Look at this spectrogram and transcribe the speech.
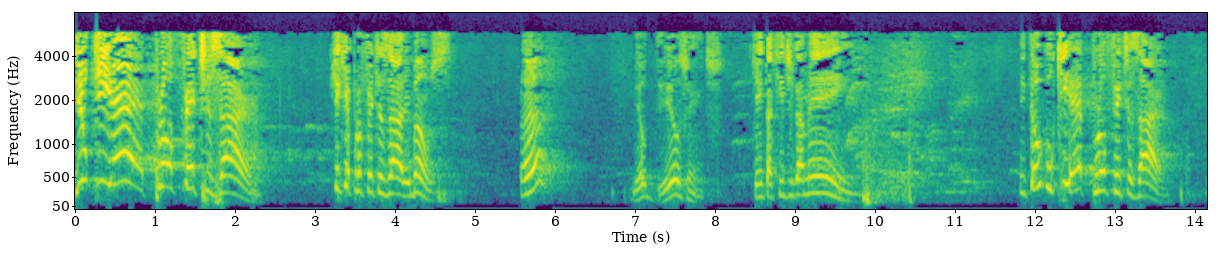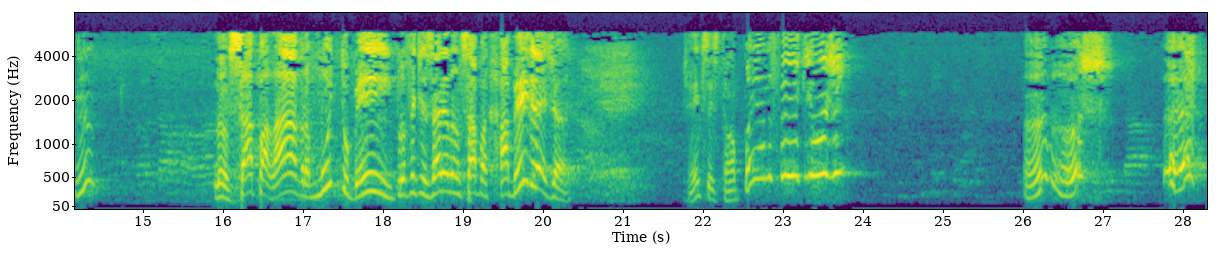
E o que é profetizar? O que, é profetizar, irmãos? Hã? Meu Deus, gente. Quem está aqui, diga amém. Então, o que é profetizar? Hum? Lançar a palavra, muito bem. Profetizar é lançar a palavra. Amém, igreja? Amém. Gente, vocês estão apanhando feio aqui hoje, hein? É.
